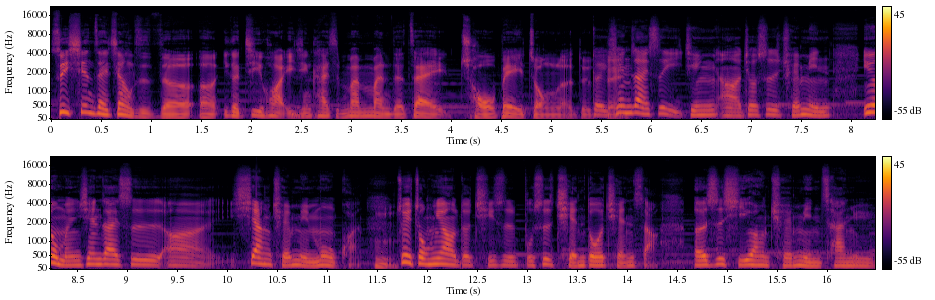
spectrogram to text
所以现在这样子的呃一个计划已经开始慢慢的在筹备中了，对不对？对，现在是已经啊、呃，就是全民，因为我们现在是啊、呃、向全民。募款，嗯，最重要的其实不是钱多钱少，而是希望全民参与。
